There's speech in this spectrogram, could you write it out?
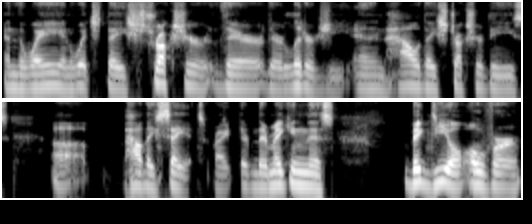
and the way in which they structure their their liturgy and how they structure these, uh, how they say it. Right? They're they're making this big deal over.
